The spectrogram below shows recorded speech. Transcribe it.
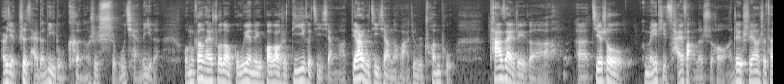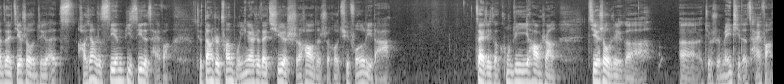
而且制裁的力度可能是史无前例的。我们刚才说到国务院这个报告是第一个迹象啊，第二个迹象的话就是川普，他在这个呃接受。媒体采访的时候啊，这个实际上是他在接受这个好像是 CNBC 的采访。就当时川普应该是在七月十号的时候去佛罗里达，在这个空军一号上接受这个呃就是媒体的采访。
